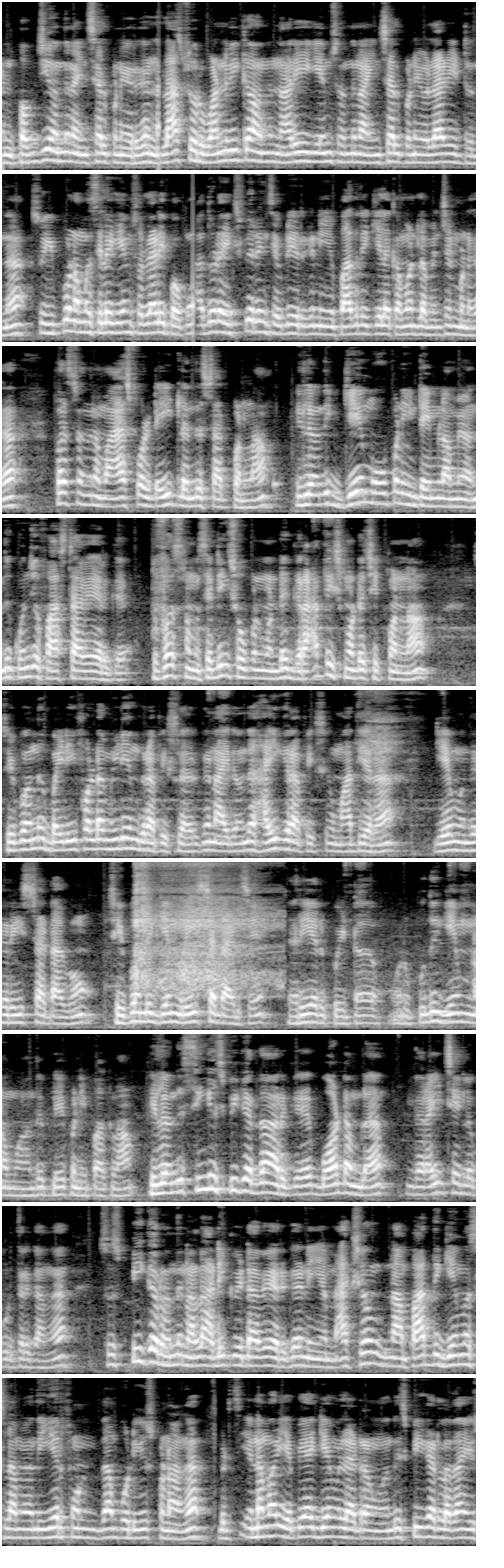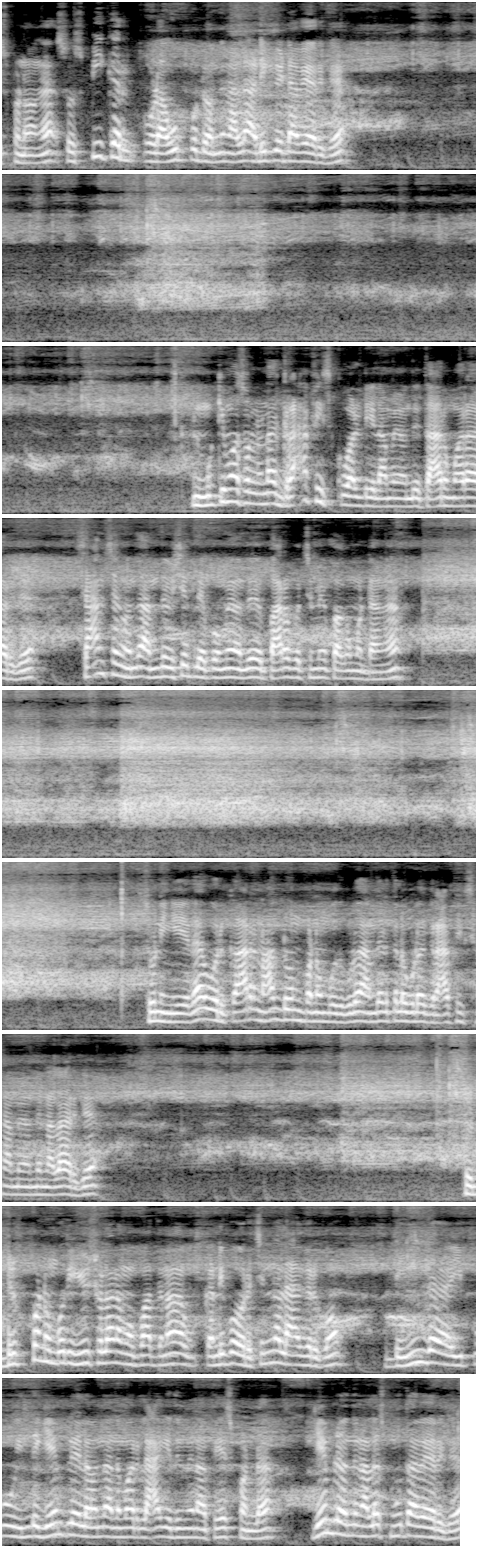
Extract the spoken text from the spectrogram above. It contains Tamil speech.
அண்ட் பப்ஜி வந்து நான் இன்ஸ்டால் பண்ணியிருக்கேன். லாஸ்ட் ஒரு ஒன் வீக்காக வந்து நிறைய கேம்ஸ் வந்து நான் இன்ஸ்டால் பண்ணி விளையாடிட்டு இருந்தேன். ஸோ இப்போ நம்ம சில கேம்ஸ் விளையாடி பார்ப்போம். அதோட எக்ஸ்பீரியன்ஸ் எப்படி இருக்குது நீங்கள் பார்த்துட்டு கீழே கமெண்ட்டில் மென்ஷன் பண்ணுங்கள் ஃபர்ஸ்ட் வந்து நம்ம ஆஸ்பால்ட் எயிட்லேருந்து ஸ்டார்ட் பண்ணலாம். இதில் வந்து கேம் ஓப்பனிங் டைம் எல்லாமே வந்து கொஞ்சம் ஃபாஸ்ட்டாகவே இருக்குது ஸோ ஃபர்ஸ்ட் நம்ம செட்டிங்ஸ் ஓப்பன் பண்ணிட்டு கிராஃபிக்ஸ் மட்டும் செக் பண்ணலாம். ஸோ இப்போ வந்து பை டிஃபால்ட்டாக மீடியம் கிராஃபிக்ஸில் இருக்குது நான் இதை வந்து ஹை கிராஃபிக்ஸுக்கு மாற்றிடுறேன் கேம் வந்து ரீஸ்டார்ட் ஆகும். ஸோ இப்போ வந்து கேம் ரீஸ்டார்ட் ஆகிடுச்சு கரியர் போயிட்டு ஒரு புது கேம் நம்ம வந்து ப்ளே பண்ணி பார்க்கலாம். இதில் வந்து சிங்கிள் ஸ்பீக்கர் தான் இருக்குது பாட்டமில் இந்த ரைட் சைடில் கொடுத்துருக்காங்க. ஸோ ஸ்பீக்கர் வந்து நல்லா அடிக்குவேட்டாகவே இருக்குது நீங்கள் மேக்ஸிமம் நான் பார்த்து கேமர்ஸ் எல்லாமே வந்து இயர்ஃபோன் தான் போட்டு யூஸ் பண்ணுவாங்க. பட் என்ன மாதிரி எப்போயா கேம் விளையாடுறவங்க வந்து ஸ்பீக்கரில் தான் யூஸ் பண்ணுவாங்க. ஸோ ஸ்பீக்கரோட அவுட்புட் வந்து நல்லா அடிக்குவேட்டாகவே இருக்குது முக்கியமாக சொல்லணும்னா கிராஃபிக்ஸ் குவாலிட்டி எல்லாமே வந்து தாறுமாறாக இருக்குது சாம்சங் வந்து அந்த விஷயத்தில் எப்போவுமே வந்து பாரபட்சமே பார்க்க மாட்டாங்க. ஸோ நீங்கள் ஏதாவது ஒரு காரை நாக் டவுன் பண்ணும்போது கூட அந்த இடத்துல கூட கிராஃபிக்ஸ் எல்லாமே வந்து நல்லா இருக்குது ஸோ ட்ரிஃப்ட் பண்ணும்போது யூஸ்வலாக நம்ம பார்த்தோன்னா கண்டிப்பாக ஒரு சின்ன லேக் இருக்கும். பட் இந்த இப்போது இந்த கேம் பிளேயில் வந்து அந்த மாதிரி லேக் எதுவுமே நான் ஃபேஸ் பண்ணல. கேம் பிளே வந்து நல்லா ஸ்மூத்தாகவே இருக்குது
